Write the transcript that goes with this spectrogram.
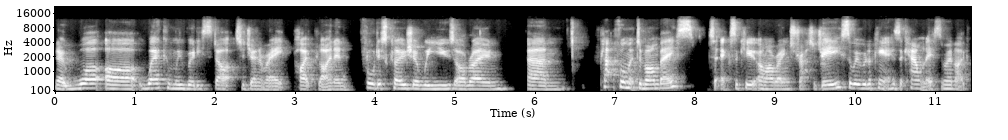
you know what are where can we really start to generate pipeline? And full disclosure we use our own um, platform at demandbase to execute on our own strategy. So we were looking at his account list and we're like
